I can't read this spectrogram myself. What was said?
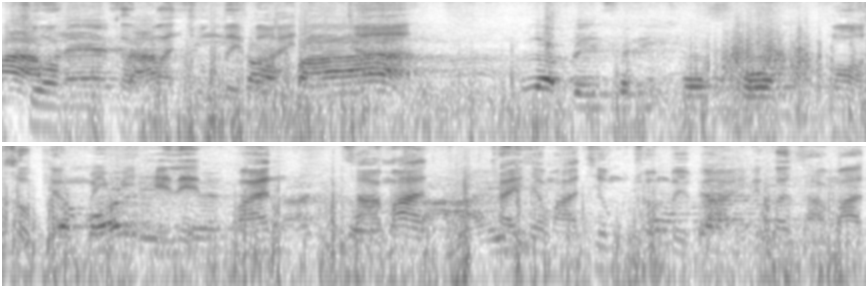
บ่ายๆเนี่ยจะเพื่อเป็นสิริมงคลหมอศพยังไม่มีให้เลนเพราะฉะนั้นสามารถใครจะมาช่วงช่วงบ่ายๆเนี่ยก็สามารถ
